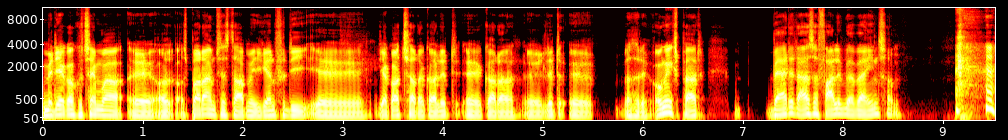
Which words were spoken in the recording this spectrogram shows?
men det, jeg godt kunne tænke mig øh, at, at spørge dig om til at starte med igen, fordi øh, jeg godt tør at gøre, lidt, øh, gøre dig øh, lidt øh, hvad hedder det, unge ekspert. Hvad er det, der er så farligt ved at være ensom?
